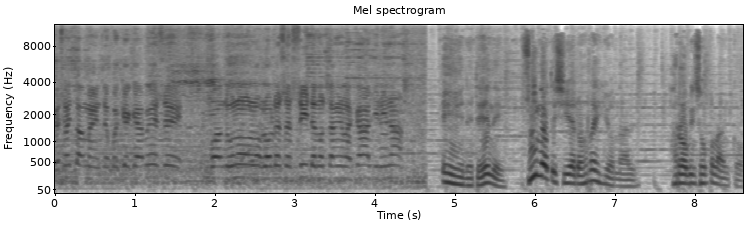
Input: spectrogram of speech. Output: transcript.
Exactamente, porque que a veces cuando uno lo, lo necesita no están en la calle ni nada. NTN, su noticiero regional, Robinson Polanco.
